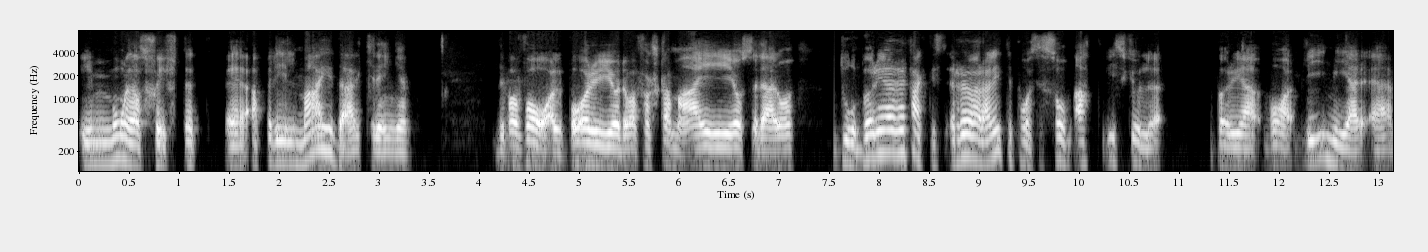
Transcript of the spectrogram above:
i månadsskiftet april-maj där kring det var valborg och det var första maj och så där. då började det faktiskt röra lite på sig som att vi skulle börja var, bli mer eh,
